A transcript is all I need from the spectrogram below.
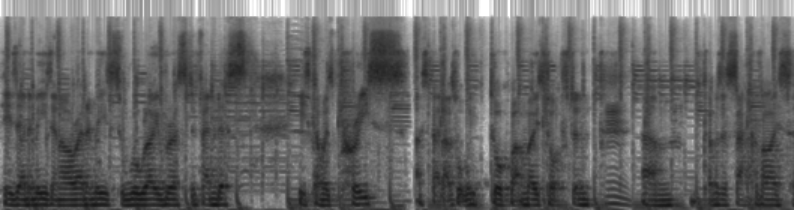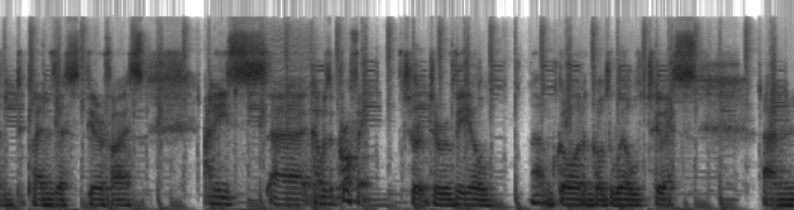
his enemies and our enemies, to rule over us, defend us. He's come as priest. I suspect that's what we talk about most often. Mm. Um, come as a sacrifice and to cleanse us, purify us. And he's uh, come as a prophet to, to reveal um, God and God's will to us. Um,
